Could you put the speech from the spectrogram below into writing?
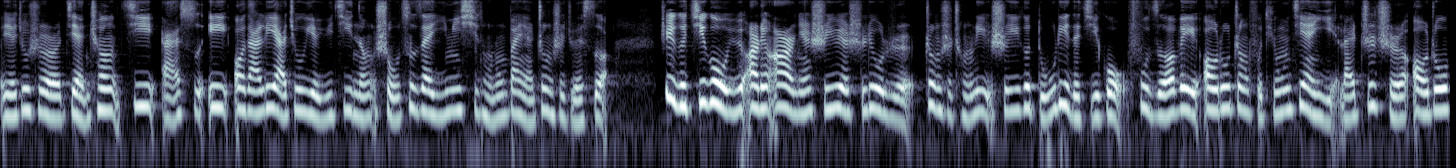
也就是简称 GSA，澳大利亚就业与技能首次在移民系统中扮演正式角色。这个机构于2022年11月16日正式成立，是一个独立的机构，负责为澳洲政府提供建议，来支持澳洲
